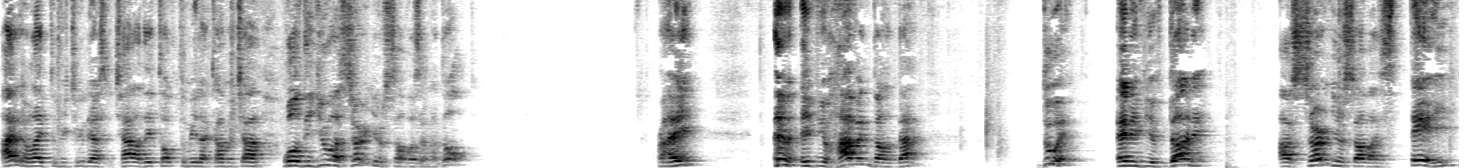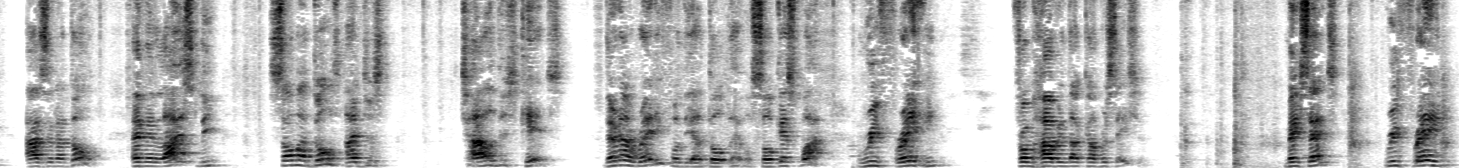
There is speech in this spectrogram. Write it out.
I don't like to be treated as a child. They talk to me like I'm a child. Well, did you assert yourself as an adult? Right? if you haven't done that, do it. And if you've done it, assert yourself and stay as an adult. And then lastly, some adults are just childish kids. They're not ready for the adult level. So guess what? Refrain from having that conversation. Make sense? Refrain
